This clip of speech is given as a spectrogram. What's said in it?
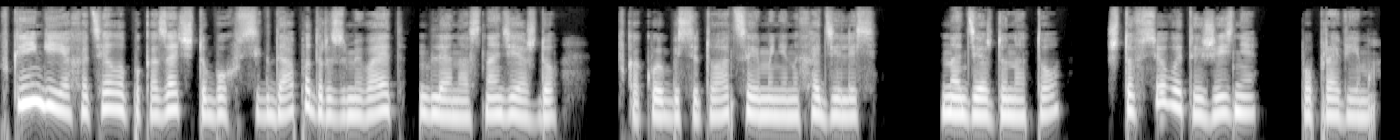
В книге я хотела показать, что Бог всегда подразумевает для нас надежду, в какой бы ситуации мы ни находились. Надежду на то, что все в этой жизни поправимо.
